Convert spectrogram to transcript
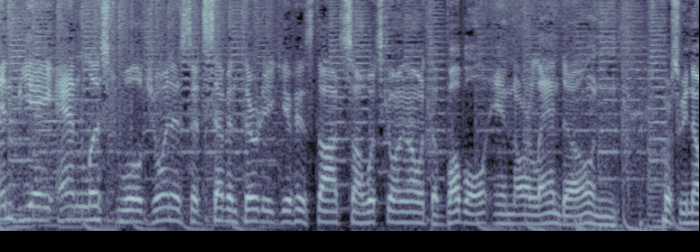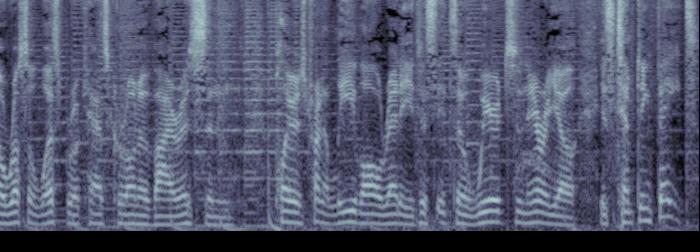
NBA analyst, will join us at 7:30. Give his thoughts on what's going on with the bubble in Orlando, and of course, we know Russell Westbrook has coronavirus, and players trying to leave already. Just it's a weird scenario. It's tempting fate.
